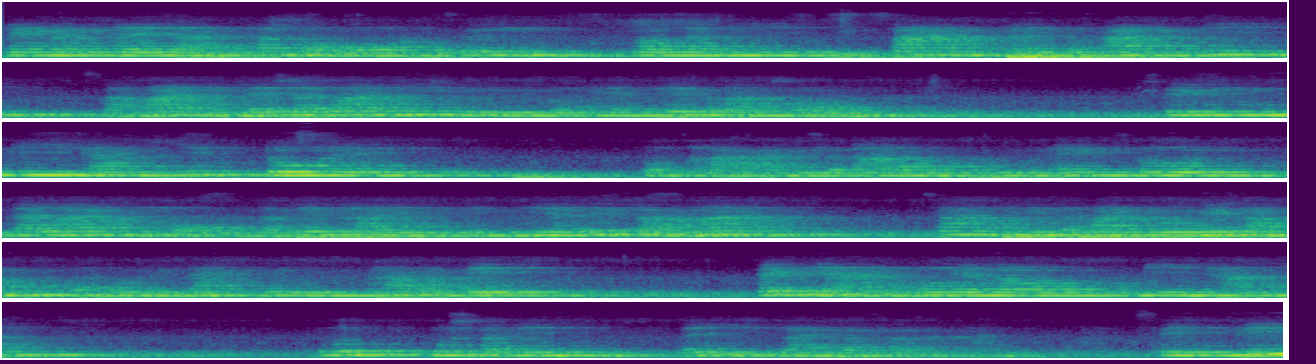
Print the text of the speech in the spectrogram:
แรงบันดาลใจจากท่านผอซึ่งเราจะมีสร้างผลิตภัณฑ์ที่สามารถเห็นได้ชัดว่านี่คือโรงเรียนเทศบาลสองซึ่งมีการคิดโดยสงขลาหรือดาวอยู่ในโซนด้านล่างของประเทศไทยสิ่งเดียวที่สามารถ ร้างผลิตภัณฑ์โดยไม่ซ้ำของคนอื่นได้คือผ้าปาเต้และอย่างโรงเรียนเรามีทั้งพุทธมุสลิมและอีกหลายศาสนาสิ่งที่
